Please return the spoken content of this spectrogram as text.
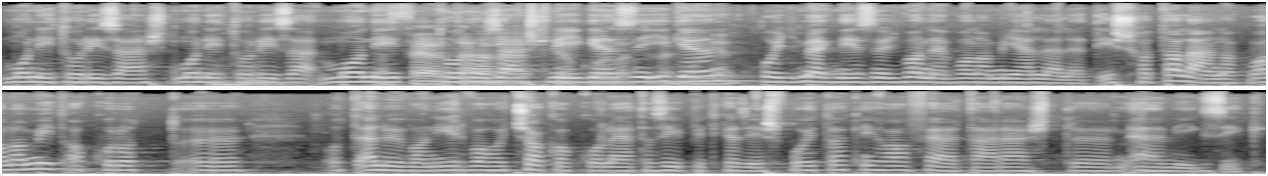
monitorizást, monitorizá, uh-huh. monitorozást végezni, igen, igen, hogy megnézni, hogy van-e valamilyen lelet. És ha találnak valamit, akkor ott, ott elő van írva, hogy csak akkor lehet az építkezést folytatni, ha a feltárást elvégzik.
